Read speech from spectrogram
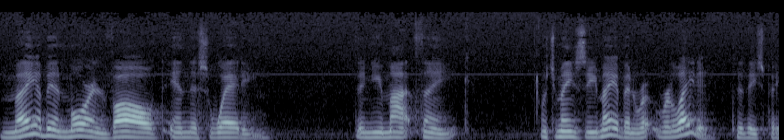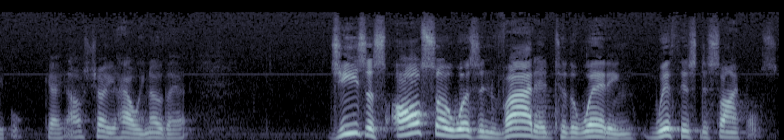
may have been more involved in this wedding than you might think, which means that you may have been re- related to these people. Okay, I'll show you how we know that. Jesus also was invited to the wedding with his disciples.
